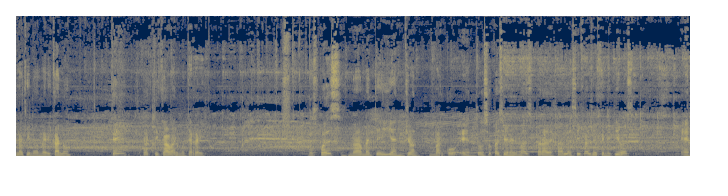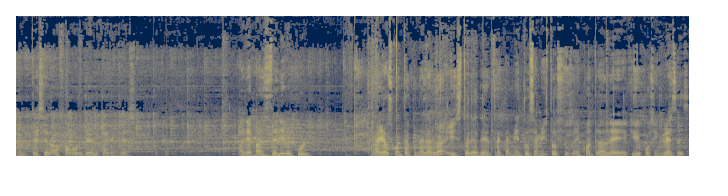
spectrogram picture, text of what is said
latinoamericano que practicaba el Monterrey. Después, nuevamente Ian John marcó en dos ocasiones más para dejar las cifras definitivas en un 3-0 a favor del cuadro inglés. Además de Liverpool, Rayados cuenta con una larga historia de enfrentamientos amistosos en contra de equipos ingleses,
